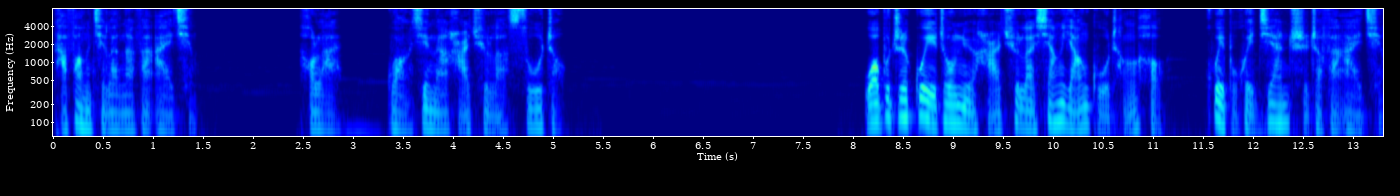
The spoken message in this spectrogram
他放弃了那份爱情。后来，广西男孩去了苏州。我不知贵州女孩去了襄阳古城后，会不会坚持这份爱情。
